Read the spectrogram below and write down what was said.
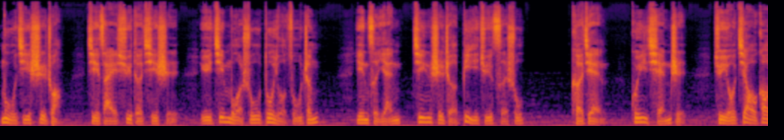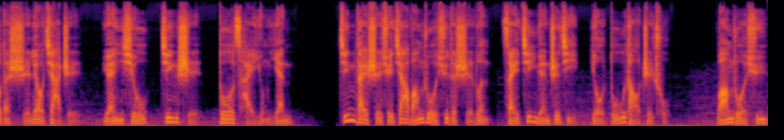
目击事状，记载须得其实，与金末书多有足争，因此言今史者必举此书。可见《归前志》具有较高的史料价值，元修金史多采用焉。金代史学家王若虚的史论在金元之际有独到之处。王若虚，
